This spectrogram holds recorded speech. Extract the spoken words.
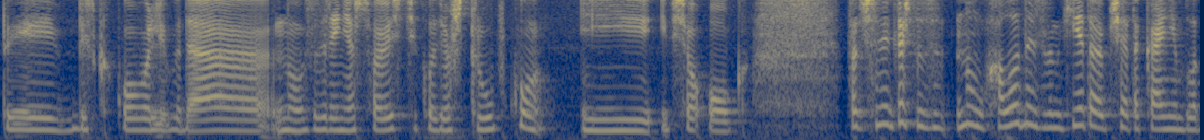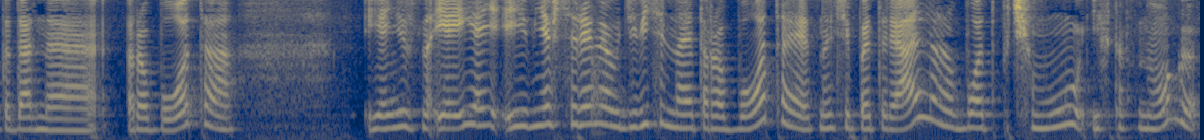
ты без какого-либо, да, ну, зрения совести кладешь трубку, и, и все ок. Потому что, мне кажется, ну, холодные звонки — это вообще такая неблагодарная работа, я не знаю, я, я, и мне все время удивительно это работает, ну, типа, это реально работа, почему их так много?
